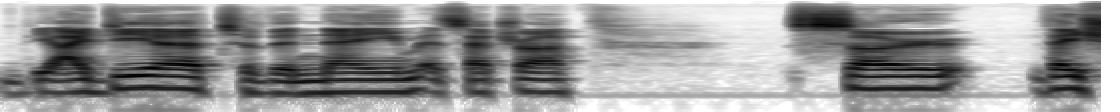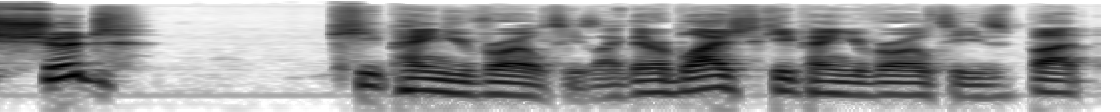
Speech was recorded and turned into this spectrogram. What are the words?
the idea, to the name, etc. So they should keep paying you royalties. Like they're obliged to keep paying you royalties, but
